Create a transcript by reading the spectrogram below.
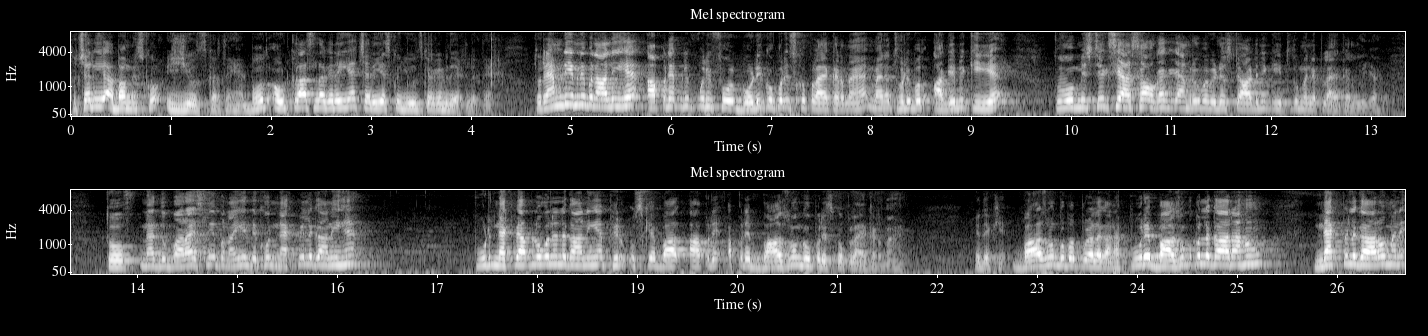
तो चलिए अब हम इसको यूज़ करते हैं। बहुत आउट क्लास लग रही है, चलिए इसको यूज़ करके भी देख लेते हैं। तो रेमडी हमने बना ली है। आपने अपनी पूरी बॉडी के ऊपर इसको अप्लाई करना है। मैंने थोड़ी बहुत आगे भी की है। तो वो मिस्टेक से ऐसा होगा कि कैमरे को वीडियो स्टार्ट नहीं की थी तो मैंने अप्लाई कर लिया। तो मैं दोबारा इसलिए बनाई है, देखो नेक पे लगानी है, पूरी नेक पे आप लोगों ने लगानी है, फिर उसके बाद आपने अपने बाजुओं के ऊपर इसको अप्लाई करना है। ये देखिए बाजुओं के ऊपर पूरा लगाना है, पूरे बाजुओं के ऊपर लगा रहा हूँ नेक पे लगा रहा हूँ, मैंने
